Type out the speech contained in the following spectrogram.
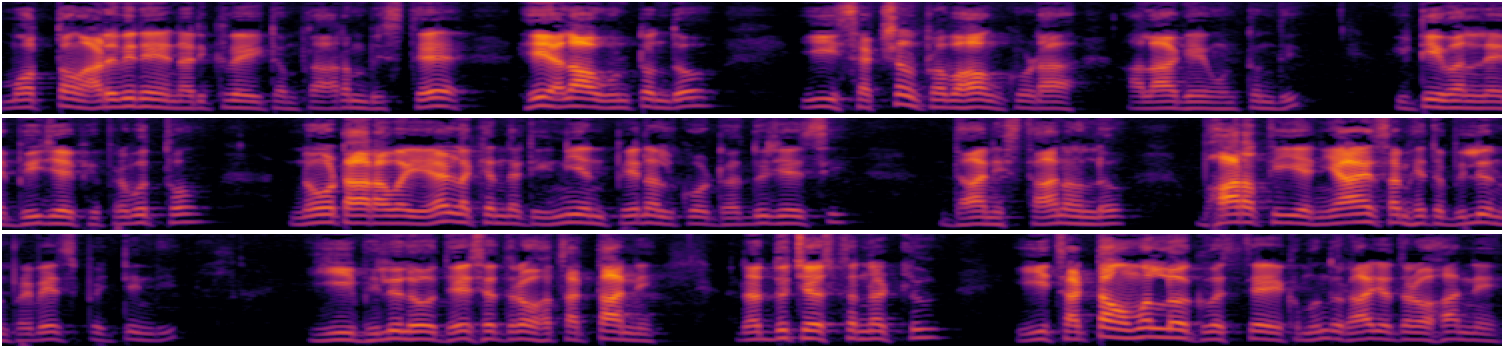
మొత్తం అడవినే నరికివేయటం ప్రారంభిస్తే ఎలా ఉంటుందో ఈ సెక్షన్ ప్రభావం కూడా అలాగే ఉంటుంది. ఇటీవలనే బీజేపీ ప్రభుత్వం నూట అరవై ఏళ్ళ కిందటి ఇండియన్ పీనల్ కోడ్ రద్దు చేసి దాని స్థానంలో భారతీయ న్యాయ సంహిత బిల్లును ప్రవేశపెట్టింది. ఈ బిల్లులో దేశద్రోహ చట్టాన్ని రద్దు చేస్తున్నట్లు ఈ చట్టం అమల్లోకి వస్తే ఇక ముందు రాజద్రోహాన్ని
